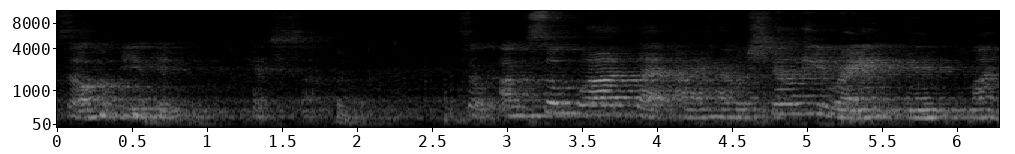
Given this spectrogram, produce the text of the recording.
So I hope you can catch some. So I'm so glad that I have Shelly Ren and my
